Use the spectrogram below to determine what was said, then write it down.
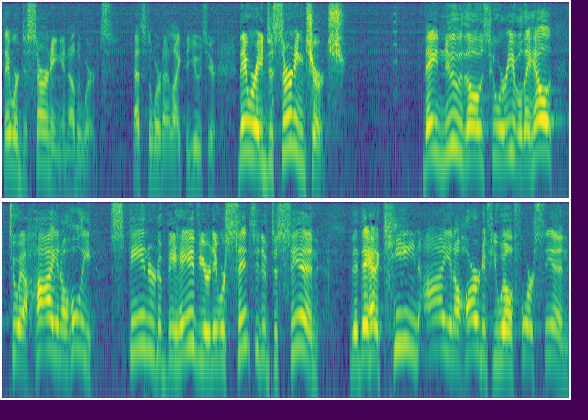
They were discerning, in other words. That's the word I like to use here. They were a discerning church. They knew those who were evil. They held to a high and a holy standard of behavior. They were sensitive to sin. That they had a keen eye and a heart, if you will, for sin.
